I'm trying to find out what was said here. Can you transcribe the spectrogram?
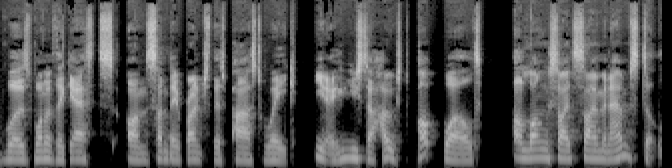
was one of the guests on Sunday Brunch this past week. You know, who used to host Pop World alongside Simon Amstell,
